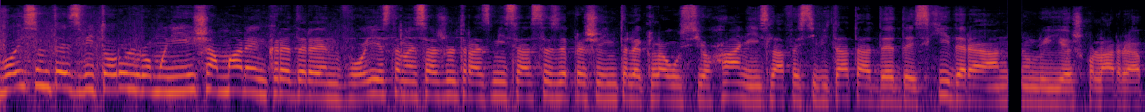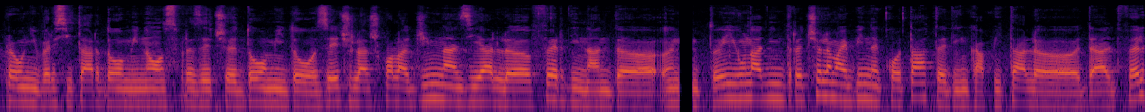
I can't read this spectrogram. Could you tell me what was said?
Voi sunteți viitorul României și am mare încredere în voi. Este mesajul transmis astăzi de președintele Claus Iohannis la festivitatea de deschidere a anului școlar preuniversitar 2019-2020 la școala gimnazială Ferdinand I, una dintre cele mai bine cotate din capitală de altfel.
